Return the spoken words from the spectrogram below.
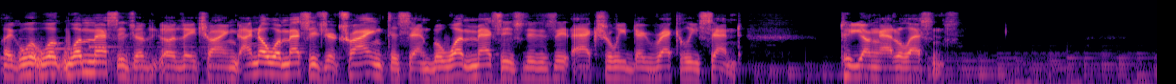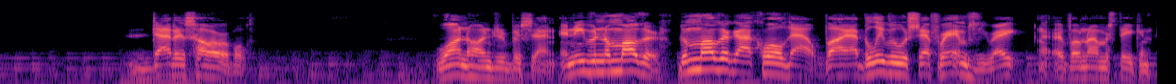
like what what what message are, are they trying? I know what message they're trying to send, but what message does it actually directly send to young adolescents? That is horrible. 100%. And even the mother, the mother got called out by, I believe it was Chef Ramsay, right? If I'm not mistaken.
